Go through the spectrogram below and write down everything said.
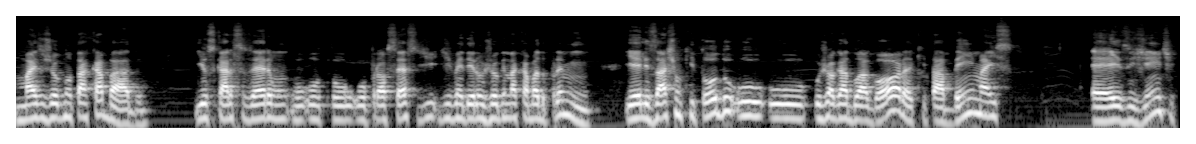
mas o jogo não está acabado. E os caras fizeram o, o, o processo de, de vender um jogo inacabado para mim. E eles acham que todo o, o, o jogador agora, que está bem mais é, exigente,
